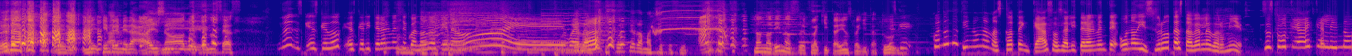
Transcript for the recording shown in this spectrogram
Me, siempre me da. Ay, sí. No, no seas. No, es que, es que, Doc, es que literalmente cuando uno tiene. ¡Ay! Bueno. No, no, dinos, eh, flaquita, dinos, flaquita. Tú. Es que cuando uno tiene una mascota en casa, o sea, literalmente uno disfruta hasta verle dormir. Entonces es como que, ay, qué lindo,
